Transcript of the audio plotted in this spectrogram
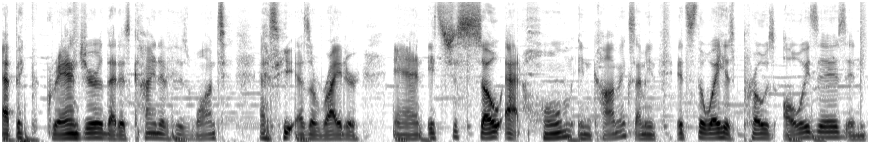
epic grandeur that is kind of his want as he as a writer. And it's just so at home in comics. I mean it's the way his prose always is and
